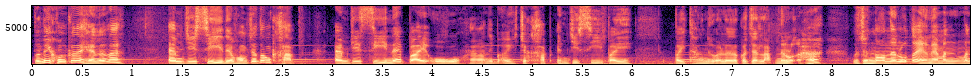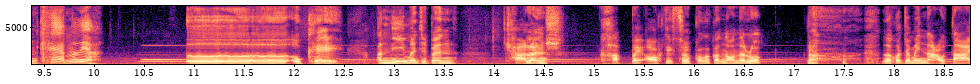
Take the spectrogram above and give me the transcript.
ตัวนี้คุณก็ได้เห็นแล้วนะ MG4 เดี๋ยวผมจะต้องขับ MG4 เนี่ยไป โอ้หานี่บอกเฮ้ยจะขับ MG4 ไปไปทางเหนือเลย แล้วก็จะหลับในรถ ฮะ เราจะนอนในรถได้อย่างไรมันมันแคบนะเนี่ย เออ โอเค อันนี้มันจะเป็น challenge ขับไป Arctic Circle แล้วก็นอนในรถ แล้วก็จะไม่หนาวตาย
